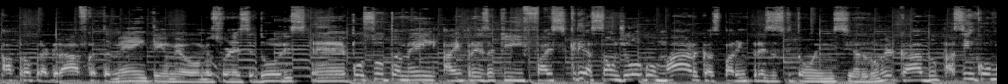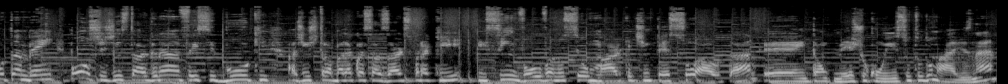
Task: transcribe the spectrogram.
a própria gráfica também, tenho meu, meus fornecedores. É, possuo também a empresa que faz criação de logomarcas para empresas que estão iniciando no mercado, assim como também posts de Instagram, Facebook. A gente trabalha com essas artes para que se envolva no seu marketing pessoal, tá? É, então mexo com isso tudo mais, né?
